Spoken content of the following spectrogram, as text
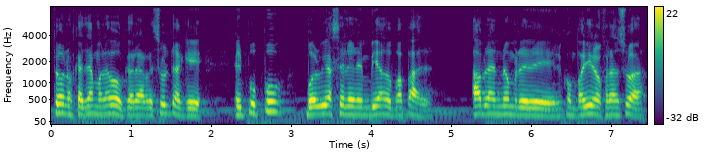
todos nos callamos la boca. Ahora resulta que el Puf Puf volvió a ser el enviado papal. Habla en nombre del compañero François.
